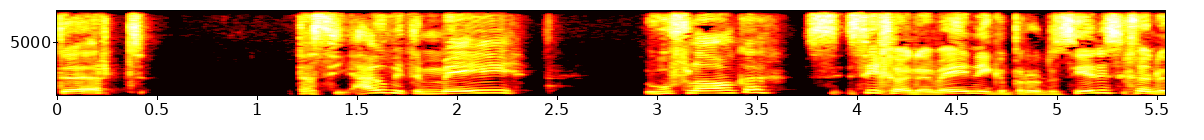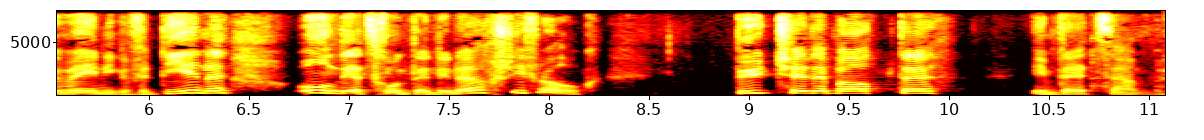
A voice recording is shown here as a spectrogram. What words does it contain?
Dort, dass sie auch wieder mehr Auflagen. Sie können weniger produzieren, sie können weniger verdienen. Und jetzt kommt dann die nächste Frage. Budgetdebatte im Dezember.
